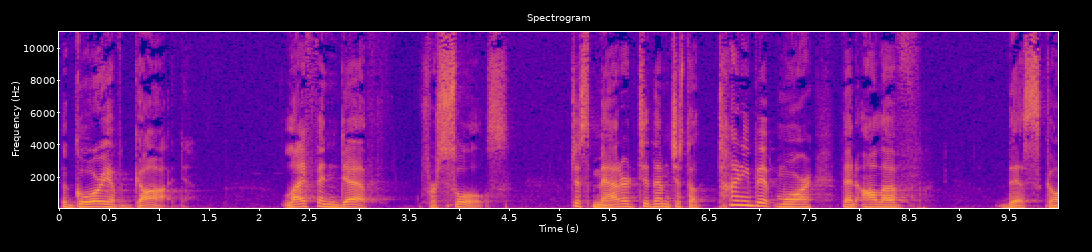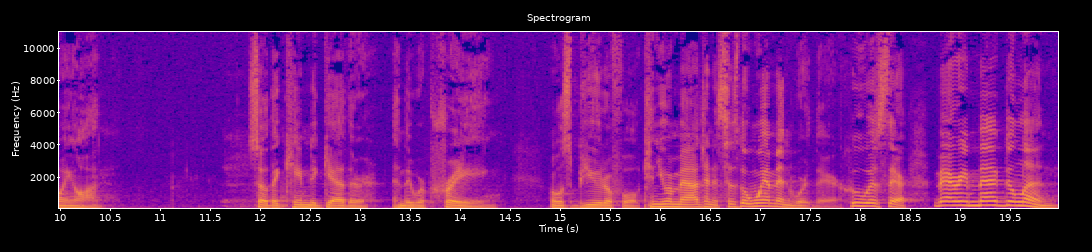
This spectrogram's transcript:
the glory of God, life and death for souls, just mattered to them just a tiny bit more than all of this going on. So they came together and they were praying. It was beautiful. Can you imagine? It says the women were there. Who was there? Mary Magdalene,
